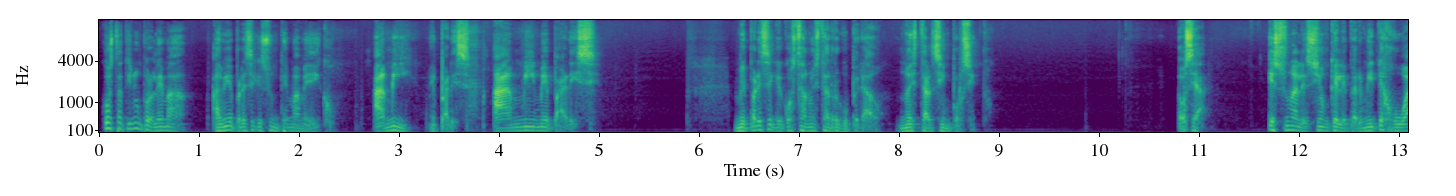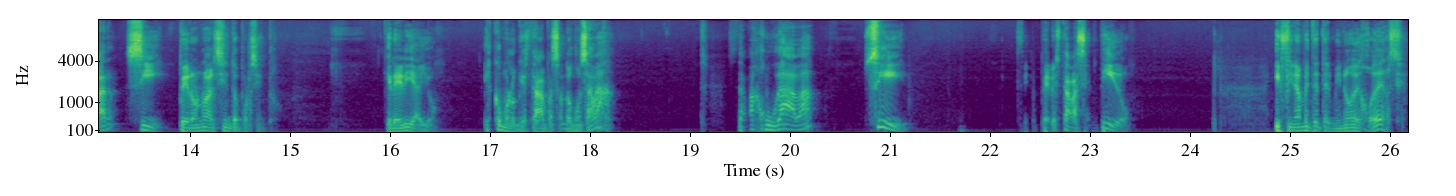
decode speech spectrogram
Costa tiene un problema A mí me parece que es un tema médico. A mí me parece. A mí me parece. Me parece que Costa no está recuperado, no está al 100%. O sea, ¿es una lesión que le permite jugar? Sí, pero no al 100%. Creería yo. Es como lo que estaba pasando con Sabah. Sabah jugaba, sí, pero estaba sentido. Y finalmente terminó de joderse.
